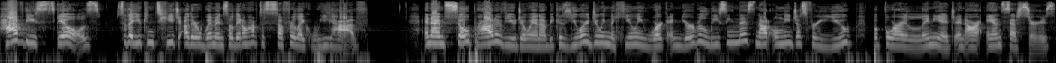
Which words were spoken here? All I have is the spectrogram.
have these skills so that you can teach other women so they don't have to suffer like we have. And I'm so proud of you, Joanna, because you are doing the healing work and you're releasing this not only just for you, but for our lineage and our ancestors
